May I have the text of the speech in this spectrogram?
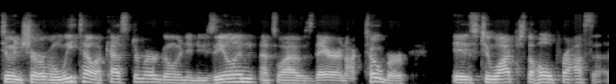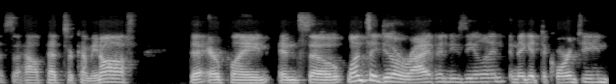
To ensure when we tell a customer going to New Zealand, that's why I was there in October, is to watch the whole process of how pets are coming off, the airplane. And so once they do arrive in New Zealand and they get to quarantine,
